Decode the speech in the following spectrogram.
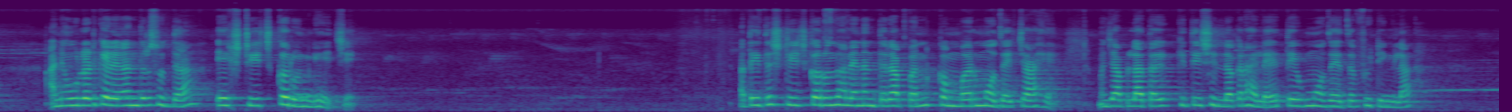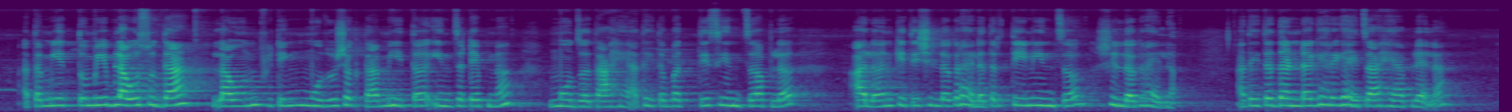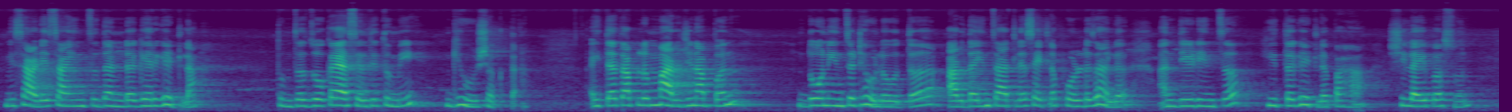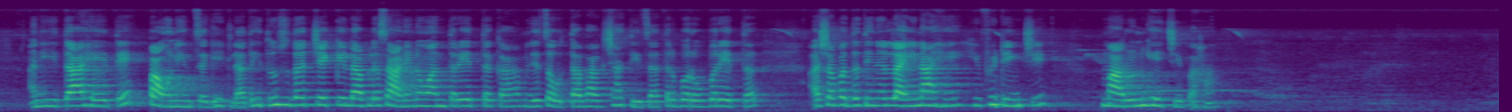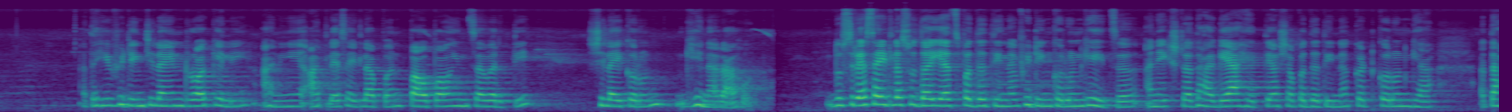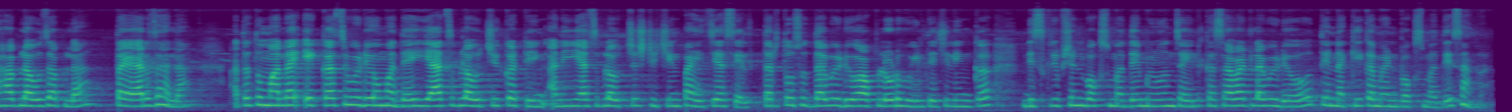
आणि उलट केल्यानंतरसुद्धा एक स्टिच करून घ्यायची. आता इथे स्टिच करून झाल्यानंतर आपण कंबर मोजायचे आहे. म्हणजे आपलं आता किती शिल्लक राहिलं आहे ते मोजायचं फिटिंगला. आता मी तुम्ही ब्लाऊजसुद्धा लावून फिटिंग मोजू शकता. मी इथं इंच टेपनं मोजत आहे. आता इथं बत्तीस इंच आपलं आलं आणि किती शिल्लक राहिलं तर तीन इंच शिल्लक राहिलं. आता इथं दंड घेर घ्यायचा आहे आपल्याला. मी साडेसहा इंच दंड घेर घेतला. तुमचा जो काय असेल ते तुम्ही घेऊ शकता. इथं आपलं मार्जिन आपण दोन इंच ठेवलं होतं. अर्धा इंच आतल्या साईडला फोल्ड झालं आणि दीड इंच हिथं घेतलं पहा शिलाईपासून. आणि इथं आहे ते पाऊन इंच घेतलं. आता इथून सुद्धा चेक केलं आपलं साडेनऊ अंतर येतं का? म्हणजे चौथा भाग छातीचा तर बरोबर येतं. अशा पद्धतीने लाईन आहे ही फिटिंगची. मारून घ्यायची पहा. आता ही फिटिंगची लाईन ड्रॉ केली आणि आतल्या साईडला आपण पाव पाव इंचावरती शिलाई करून घेणार आहोत. दुसऱ्या साईडला सुद्धा याच पद्धतीनं फिटिंग करून घ्यायचं आणि एक्स्ट्रा धागे आहेत ते अशा पद्धतीनं कट करून घ्या. आता हा ब्लाऊज आपला तयार झाला. आता तुम्हाला एकाच व्हिडिओमध्ये याच ब्लाऊजची कटिंग आणि याच ब्लाऊजचं स्टिचिंग पाहायची असेल तर तो सुद्धा व्हिडिओ अपलोड होईल. त्याची लिंक डिस्क्रिप्शन बॉक्समध्ये मिळून जाईल. कसा वाटला व्हिडिओ? ते नक्की कमेंट बॉक्समध्ये सांगा.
